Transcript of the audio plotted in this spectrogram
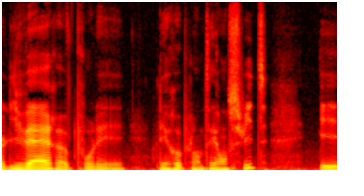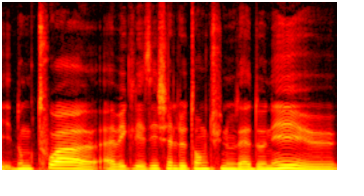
l'hiver pour les, les, replanter ensuite. Et donc toi, avec les échelles de temps que tu nous as données,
